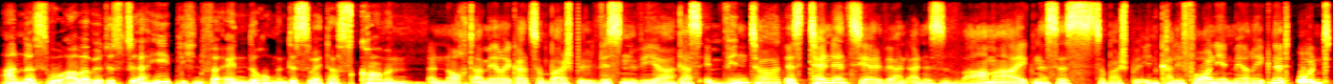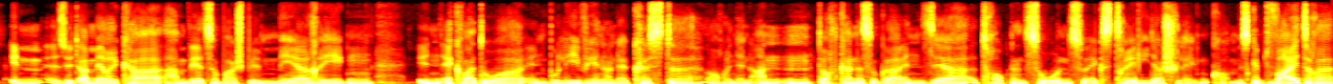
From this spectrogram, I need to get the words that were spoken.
Anderswo aber wird es zu erheblichen Veränderungen des Wetters kommen. In Nordamerika zum Beispiel Beispiel wissen wir, dass im Winter es tendenziell während eines Warmereignisses zum Beispiel in Kalifornien mehr regnet. Und in Südamerika haben wir zum Beispiel mehr Regen in Ecuador, in Bolivien an der Küste, auch in den Anden. Dort kann es sogar in sehr trockenen Zonen zu extremen Niederschlägen kommen. Es gibt weitere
